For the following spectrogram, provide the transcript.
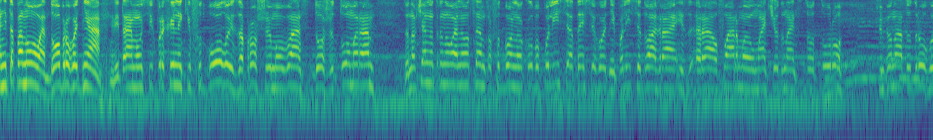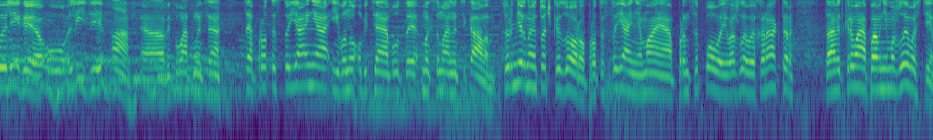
Пані та панове, доброго дня! Вітаємо усіх прихильників футболу і запрошуємо вас до Житомира, до навчально-тренувального центру футбольного клубу Полісся, де сьогодні Полісся 2 грає із Реал Фарми у матчі 11-го туру чемпіонату другої ліги у лізі А. Е, Відбуватиметься це протистояння, і воно обіцяє бути максимально цікавим. Турнірної точки зору протистояння має принциповий і важливий характер та відкриває певні можливості.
